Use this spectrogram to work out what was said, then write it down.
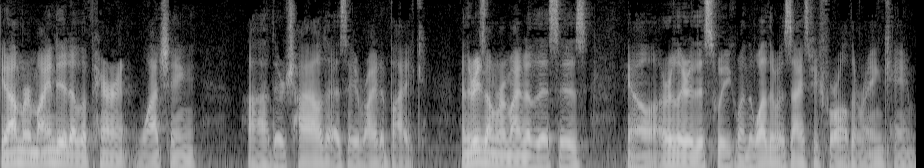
You know, I'm reminded of a parent watching uh, their child as they ride a bike. And the reason I'm reminded of this is you know, earlier this week when the weather was nice before all the rain came,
